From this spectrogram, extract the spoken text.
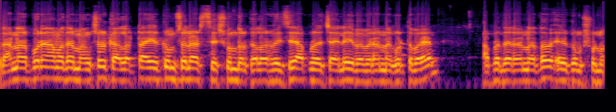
রান্নার পরে আমাদের মাংসের কালারটা এরকম চলে আসছে, সুন্দর কালার হয়েছে। আপনারা চাইলে এইভাবে রান্না করতে পারেন। আপনাদের রান্নাটাও এরকম সুন্দর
